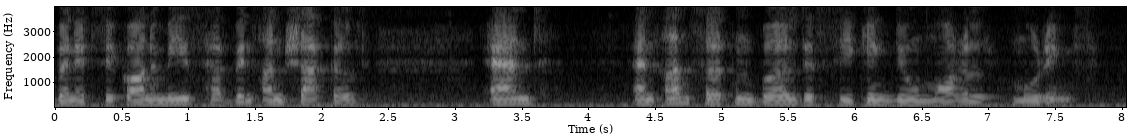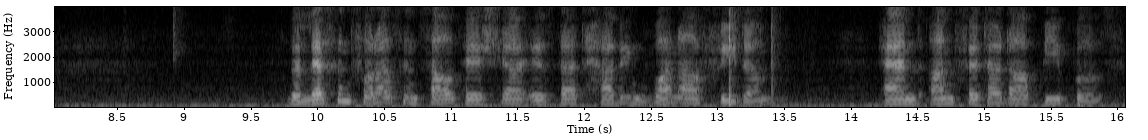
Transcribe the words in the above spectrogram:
when its economies have been unshackled and an uncertain world is seeking new moral moorings. The lesson for us in South Asia is that having won our freedom and unfettered our peoples,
